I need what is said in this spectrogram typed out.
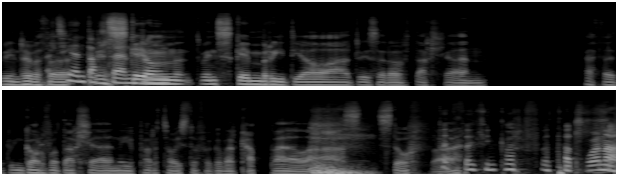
Dwi'n rhyw fath o... Dwi'n skim, dwi'n skim readio a dwi'n sort of darllen pethau dwi'n gorfod darllen i paratoi stwff ar gyfer capel a stwff. A... Pethau ti'n gorfod darllen. Wel na,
